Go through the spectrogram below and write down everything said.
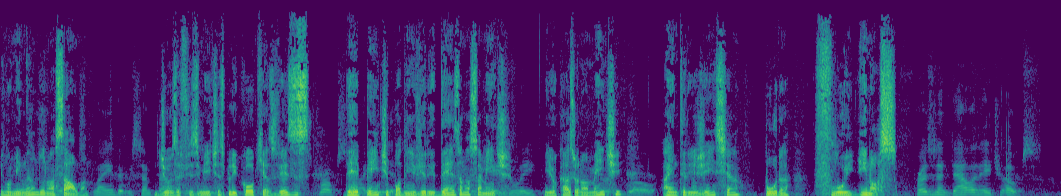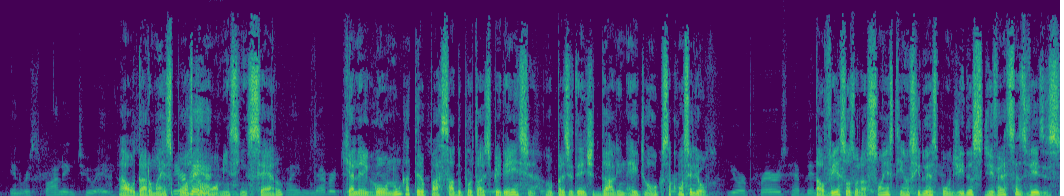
iluminando nossa alma. Joseph Smith explicou que às vezes, de repente, podem vir ideias à nossa mente e ocasionalmente a inteligência pura flui em nós. Ao dar uma resposta a um homem sincero, que alegou nunca ter passado por tal experiência, o presidente Dallin H. Oaks aconselhou: Talvez suas orações tenham sido respondidas diversas vezes,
